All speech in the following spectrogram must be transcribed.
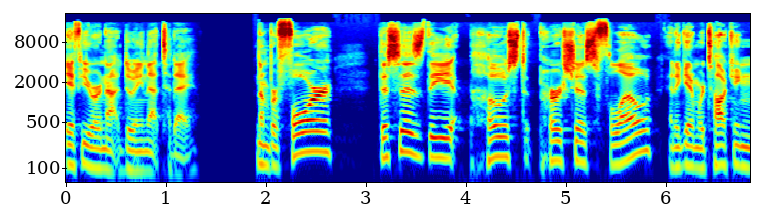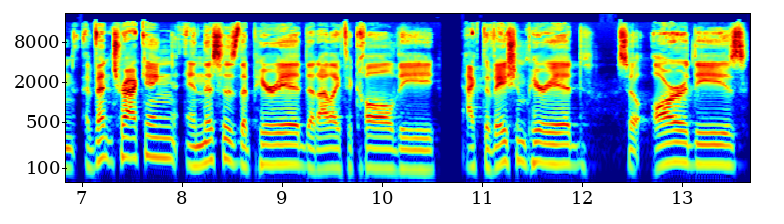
if you are not doing that today. Number four this is the post purchase flow. And again, we're talking event tracking. And this is the period that I like to call the activation period. So, are these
